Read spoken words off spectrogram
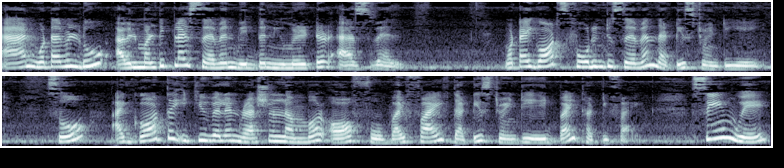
And what I will do? I will multiply 7 with the numerator as well. What I got? 4 into 7 that is 28. So I got the equivalent rational number of 4 by 5 that is 28 by 35. Same way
